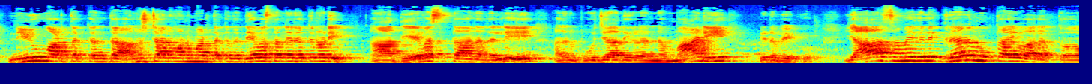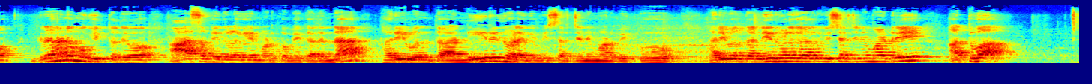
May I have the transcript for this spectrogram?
ನೀವು ಮಾಡ್ತಕ್ಕಂಥ ಅನುಷ್ಠಾನವನ್ನು ಮಾಡ್ತಕ್ಕಂಥ ದೇವಸ್ಥಾನ ಇರುತ್ತೆ ನೋಡಿ. ಆ ದೇವಸ್ಥಾನದಲ್ಲಿ ಅದನ್ನು ಪೂಜಾದಿಗಳನ್ನ ಮಾಡಿ ಇಡಬೇಕು. ಯಾವ ಸಮಯದಲ್ಲಿ ಗ್ರಹಣ ಮುಕ್ತಾಯವಾಗತ್ತೋ, ಗ್ರಹಣ ಮುಗಿಯುತ್ತದೆಯೋ, ಆ ಸಮಯದೊಳಗೆ ಏನ್ ಮಾಡ್ಕೋಬೇಕು? ಅದನ್ನ ಹರಿಯುವಂತ ನೀರಿನೊಳಗೆ ವಿಸರ್ಜನೆ ಮಾಡಬೇಕು. ಹರಿಯುವಂತ ನೀರಿನೊಳಗಾದ್ರೂ ವಿಸರ್ಜನೆ ಮಾಡ್ರಿ ಅಥವಾ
